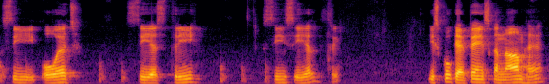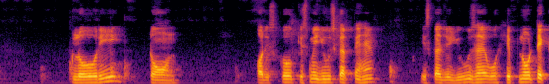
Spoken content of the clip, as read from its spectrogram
C O H C S three C C L three इसको कहते हैं, इसका नाम है क्लोरीटोन और इसको किसमें यूज़ करते हैं? इसका जो यूज़ है वो हिप्नोटिक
